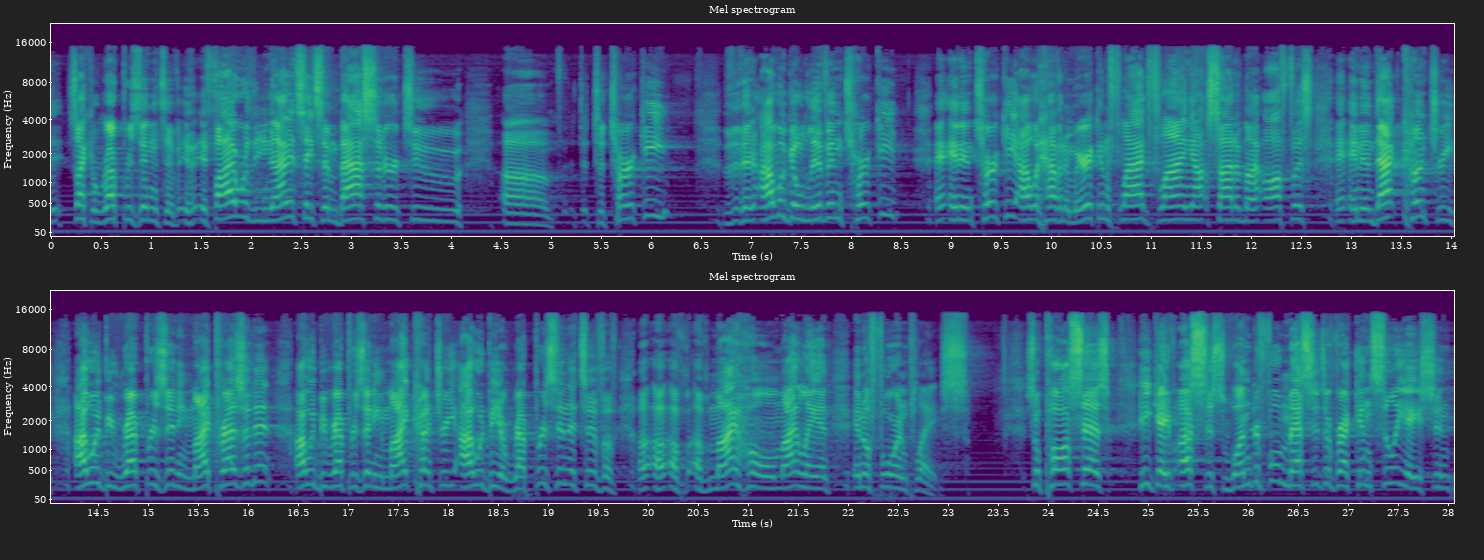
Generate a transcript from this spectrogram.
It's like a representative. If, I were the United States ambassador to, uh, to Turkey, then I would go live in Turkey and in Turkey, I would have an American flag flying outside of my office. And in that country, I would be representing my president. I would be representing my country. I would be a representative of, of, of my home, my land, in a foreign place. So Paul says he gave us this wonderful message of reconciliation,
